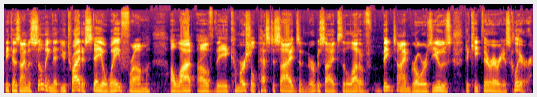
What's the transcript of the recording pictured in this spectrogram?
because I'm assuming that you try to stay away from a lot of the commercial pesticides and herbicides that a lot of big time growers use to keep their areas clear.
